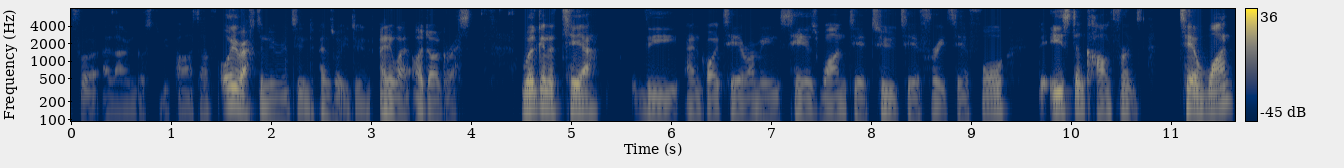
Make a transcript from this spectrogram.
for allowing us to be part of, or your afternoon routine, depends what you're doing. Anyway, I digress. We're going to tier the, and by tier, I mean tiers one, tier two, tier three, tier four, the Eastern Conference. Tier one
